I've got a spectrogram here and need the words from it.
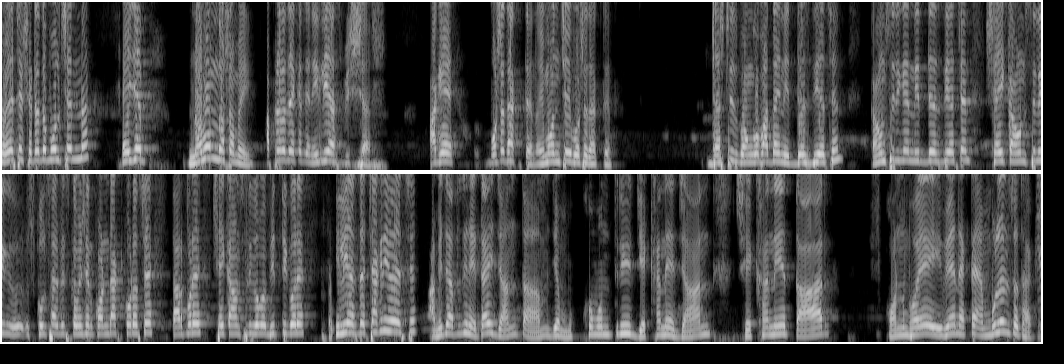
হয়েছে সেটা তো বলছেন না। এই যে নবম দশমেই আপনারা দেখেছেন ইলিয়াস বিশ্বাস। আগে বসে থাকতেন ওই মঞ্চেই বসে থাকতেন। জাস্টিস গঙ্গোপাধ্যায় নির্দেশ দিয়েছেন কাউন্সিলিং এর নির্দেশ দিয়েছেন সেই counselling school service commission conduct করেছে তারপরে সেই কাউন্সিলিং উপর ভিত্তি করে ইলিয়াসদের চাকরি হয়েছে। আমি তো এতদিন এটাই জানতাম যে মুখ্যমন্ত্রী যেখানে যান সেখানে তার কনভয়ে ইভেন একটা অ্যাম্বুলেন্সও থাকে।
